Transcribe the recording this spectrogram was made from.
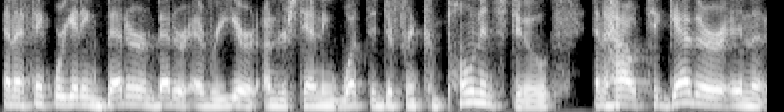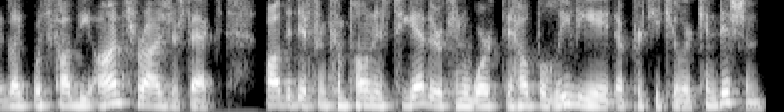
And I think we're getting better and better every year at understanding what the different components do and how together in like what's called the entourage effect, all the different components together can work to help alleviate a particular condition.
